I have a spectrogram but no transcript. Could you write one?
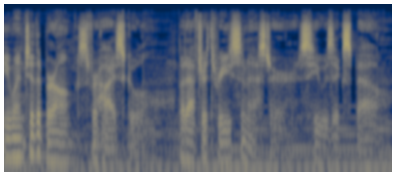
He went to the Bronx for high school, but after three semesters, he was expelled.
